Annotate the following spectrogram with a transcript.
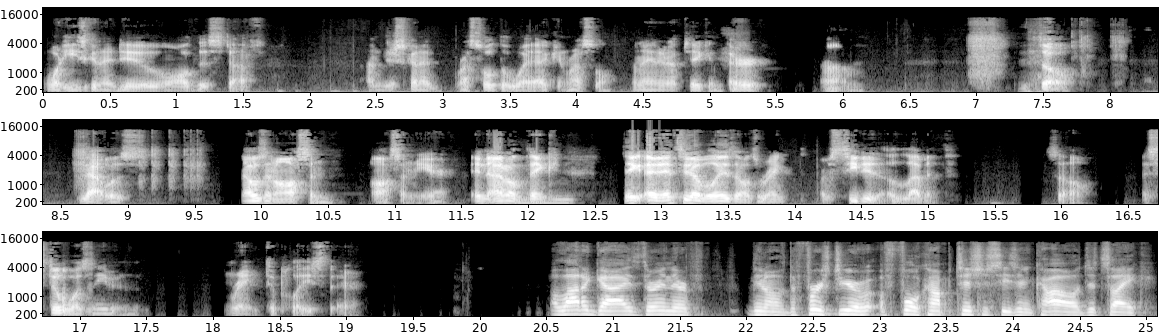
what he's going to do, all this stuff. I'm just going to wrestle the way I can wrestle. And I ended up taking third. Um, so that was that was an awesome, awesome year. And I don't think, think at NCAA's I was ranked or seeded 11th, so I still wasn't even ranked to place there. A lot of guys during their, you know, the first year of full competition season in college, it's like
